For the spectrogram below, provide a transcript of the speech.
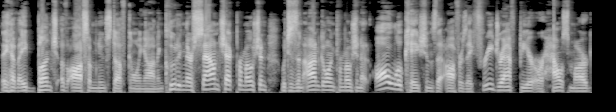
They have a bunch of awesome new stuff going on, including their Sound Check promotion, which is an ongoing promotion at all locations that offers a free draft beer or house marg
